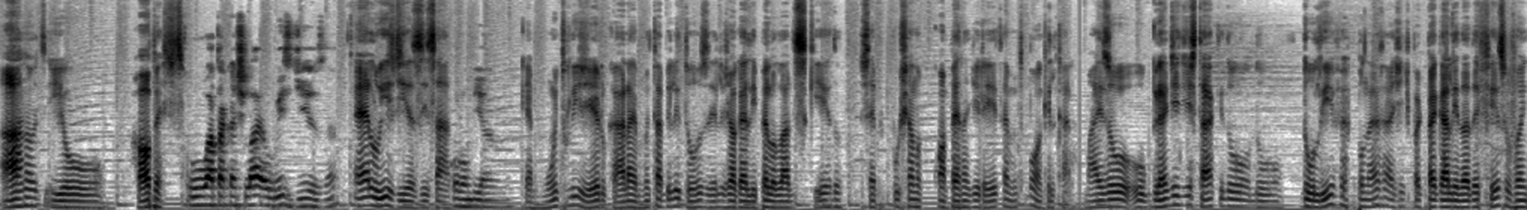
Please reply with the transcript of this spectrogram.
Arnold e o Roberts. O atacante lá é o Luiz Dias, né? É, Luiz Dias, exato. Colombiano. Que é muito ligeiro, cara, é muito habilidoso. Ele joga ali pelo lado esquerdo, sempre puxando com a perna direita. É muito bom aquele cara. Mas o, o grande destaque do, do, do Liverpool, né? A gente pode pegar ali da defesa, o Van,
